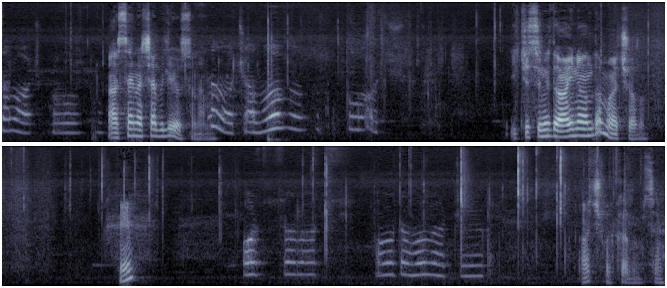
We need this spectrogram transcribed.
Tamam. Bu Ha, sen açabiliyorsun ama. Tamam. Bu bu aç. İkisini de aynı anda mı açalım? Hı? Bunu açayım. Aç bakalım sen.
